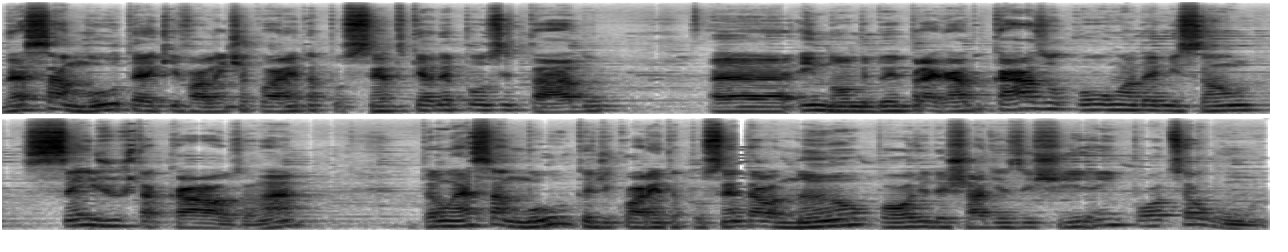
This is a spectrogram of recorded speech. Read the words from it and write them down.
nessa multa equivalente a 40% que é depositado é, em nome do empregado, caso ocorra uma demissão sem justa causa, né? Então, essa multa de 40% ela não pode deixar de existir em hipótese alguma.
